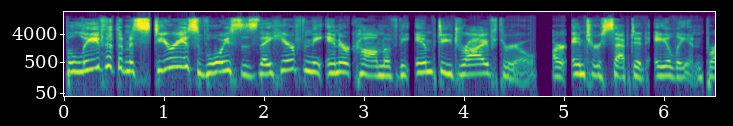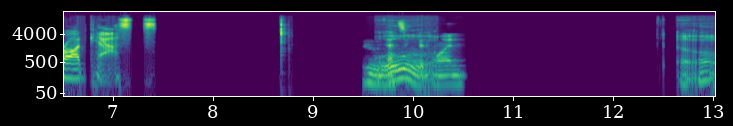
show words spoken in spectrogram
believe that the mysterious voices they hear from the intercom of the empty drive through are intercepted alien broadcasts. Ooh, that's a good Ooh. one. Oh.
